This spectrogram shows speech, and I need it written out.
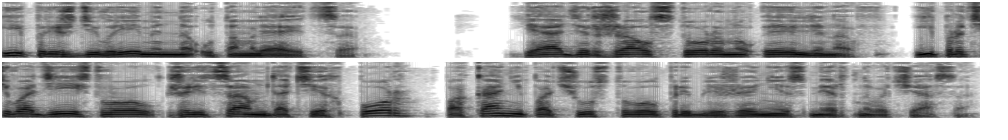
и преждевременно утомляется. Я держал сторону эллинов и противодействовал жрецам до тех пор, пока не почувствовал приближение смертного часа.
